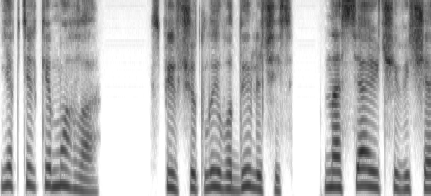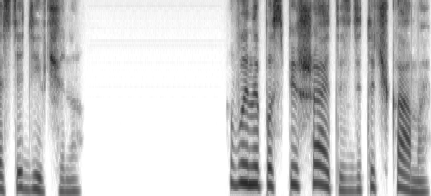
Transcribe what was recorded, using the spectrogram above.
як тільки могла, співчутливо дивлячись на сяючи від щастя дівчину. Ви не поспішайте з діточками,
